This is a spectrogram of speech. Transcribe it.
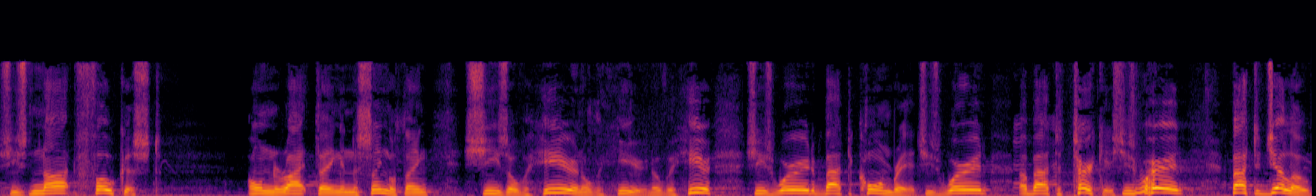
She's not focused on the right thing and the single thing. She's over here and over here and over here. She's worried about the cornbread. She's worried about the turkey. She's worried about the jello.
